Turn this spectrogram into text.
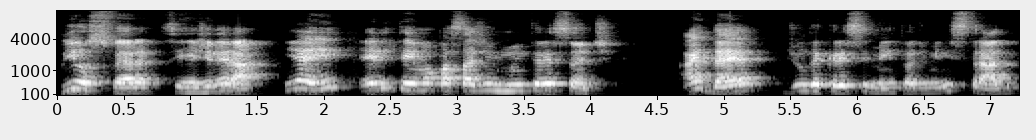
biosfera se regenerar. E aí ele tem uma passagem muito interessante. A ideia de um decrescimento administrado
